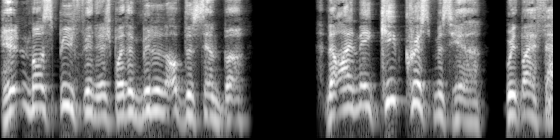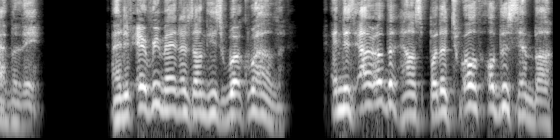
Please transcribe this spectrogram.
It must be finished by the middle of December, that I may keep Christmas here with my family. And if every man has done his work well, and is out of the house by the 12th of December,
